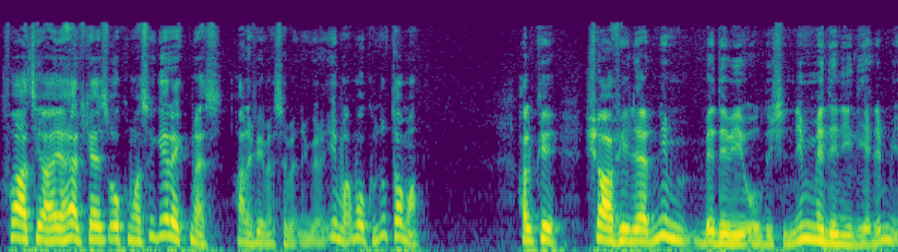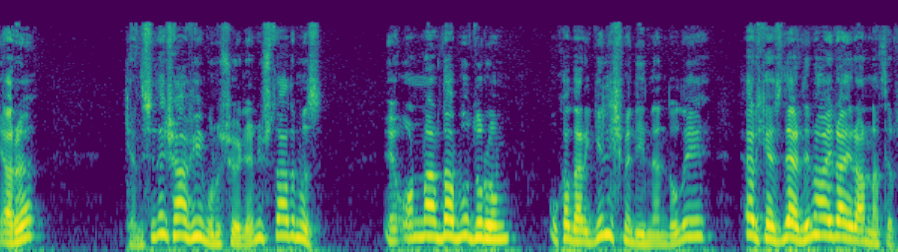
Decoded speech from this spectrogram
Fatiha'yı herkes okuması gerekmez. Hanefi mezhebine göre. İmam okudu tamam. Halbuki Şafiiler nim bedevi olduğu için nim medeni diyelim yarı. Kendisi de Şafii bunu söyleyen üstadımız. E onlarda bu durum o kadar gelişmediğinden dolayı herkes derdini ayrı ayrı anlatır.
